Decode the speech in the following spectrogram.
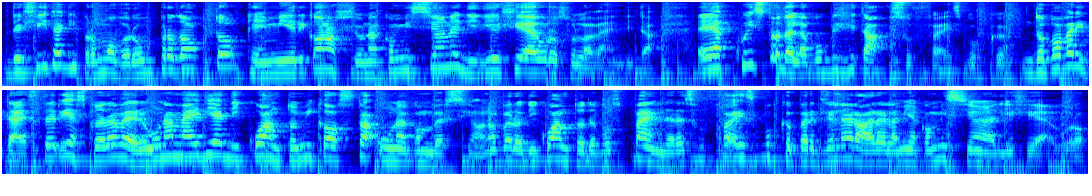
decida di promuovere un prodotto che mi riconosce una commissione di 10 euro sulla vendita e acquisto della pubblicità su Facebook. Dopo vari test riesco ad avere una media di quanto mi costa una conversione, ovvero di quanto devo spendere su Facebook per generare la mia commissione a 10 euro.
